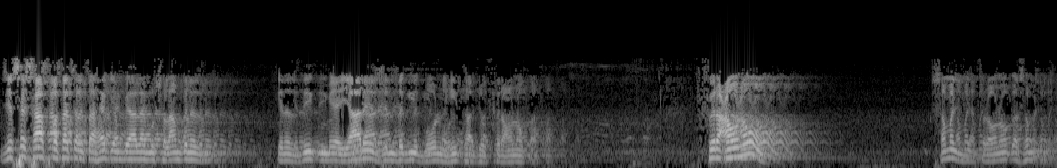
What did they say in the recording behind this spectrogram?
جس سے صاف پتہ چلتا ہے کہ انبیاء علیہ السلام کے کے نزدیک معیار زندگی وہ نہیں تھا جو فرعونوں کا تھا۔ فرعونوں سمجھ لیا، فرعونوں کا سمجھ لیا۔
